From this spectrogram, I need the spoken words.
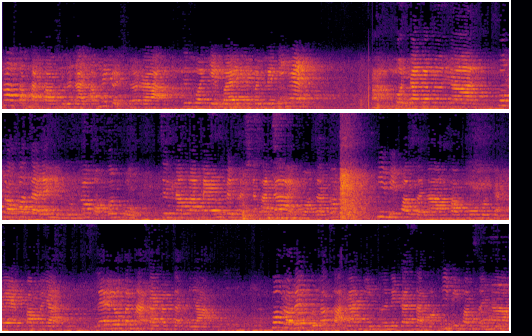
ถ้าสัมผัสความชื้นอาจทำให้เกิดเชื้อรา จึงควรเก็บไว้ใน ความคงทนแข็งแรงความประหยัด และลดปัญหาการกำจัดขยะ พวกเราได้ฝึกทักษะงานฝีมือในการสานหมวกที่มีความสวยงาม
